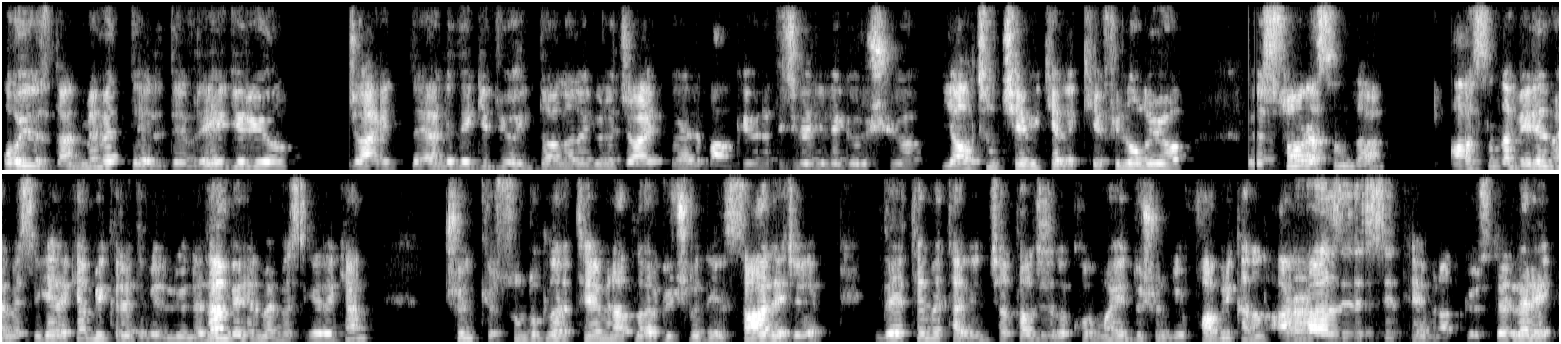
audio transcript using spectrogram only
O yüzden Mehmet Değerli devreye giriyor. Cahit Değerli de gidiyor iddialara göre. Cahit Değerli banka yöneticileriyle görüşüyor. Yalçın Çevikel'e kefil oluyor. Ve sonrasında aslında verilmemesi gereken bir kredi veriliyor. Neden verilmemesi gereken? Çünkü sundukları teminatlar güçlü değil. Sadece DT Metal'in Çatalca'da kurmayı düşündüğü fabrikanın arazisi teminat gösterilerek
